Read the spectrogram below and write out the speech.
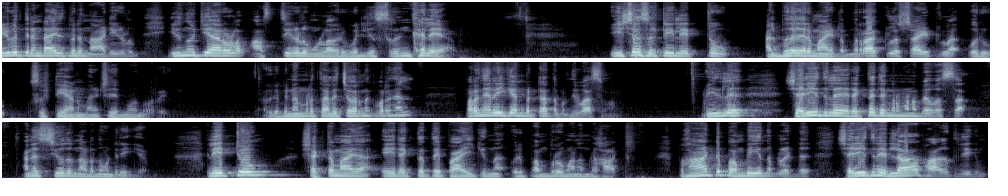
എഴുപത്തിരണ്ടായിരത്തി പരം നാടികളും ഇരുന്നൂറ്റിയാറോളം അസ്ഥികളുമുള്ള ഒരു വലിയ ശൃംഖലയാണ്. ഈശ്വര സൃഷ്ടിയിൽ ഏറ്റവും അത്ഭുതകരമായിട്ടുള്ള മിറാക്കുലസ് ആയിട്ടുള്ള ഒരു സൃഷ്ടിയാണ് മനുഷ്യജന്മം എന്ന് പറയുന്നത്. അതിൽ പിന്നെ നമ്മുടെ തലച്ചോറെന്നൊക്കെ പറഞ്ഞാൽ പറഞ്ഞറിയിക്കാൻ പറ്റാത്ത പ്രതിഭാസമാണ്. ഇതിൽ ശരീരത്തിലെ രക്തചംക്രമണ വ്യവസ്ഥ അനസ്യൂതം നടന്നുകൊണ്ടിരിക്കുകയാണ്. അതിൽ ഏറ്റവും ശക്തമായ ഈ രക്തത്തെ പായിക്കുന്ന ഒരു പമ്പറുമാണ് നമ്മുടെ ഹാർട്ട് ഹാർട്ട് പമ്പ് ചെയ്യുന്ന ബ്ലഡ് ശരീരത്തിന്റെ എല്ലാ ഭാഗത്തിലേക്കും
